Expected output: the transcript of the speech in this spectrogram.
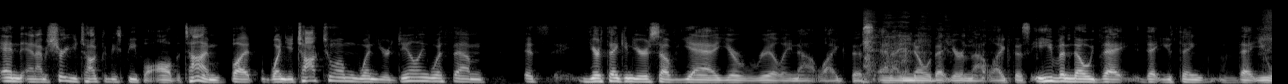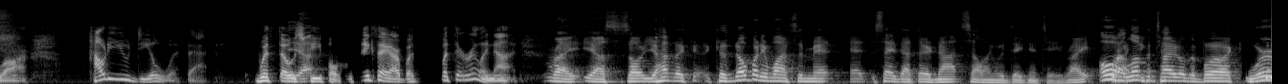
and and I'm sure you talk to these people all the time. But when you talk to them, when you're dealing with them, it's you're thinking to yourself, yeah, you're really not like this, and I know that you're not like this, even though that that you think that you are. How do you deal with that with those yeah. people who think they are, but but they're really not. Right. Yes. So you have the because nobody wants to admit eh, say that they're not selling with dignity, right? Oh, right. I love the title of the book. We're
